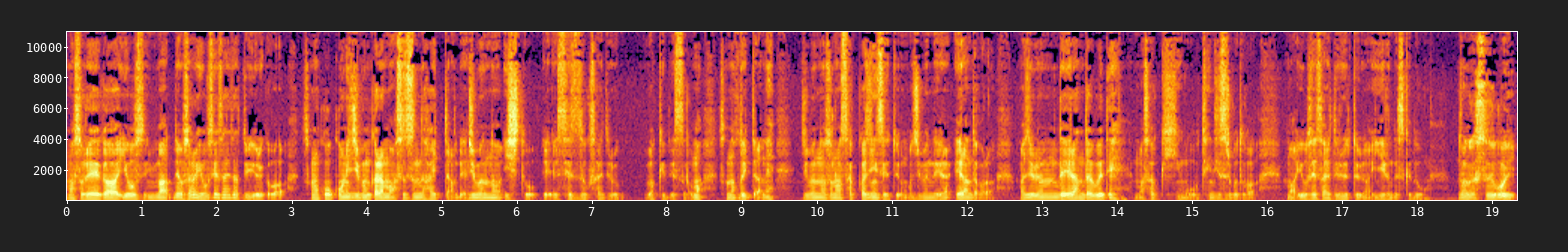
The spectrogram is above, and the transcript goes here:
まあそれが要請、まあでもそれは要請されたというよりかは、その高校に自分からまあ進んで入ったので、自分の意思と、えー、接続されてるわけですが、まあそんなこと言ったらね、自分のその作家人生というのも自分で選んだから、まあ、自分で選んだ上で、まあ、作品を展示することが、まあ、要請されているというのは言えるんですけど、とにかくすごい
